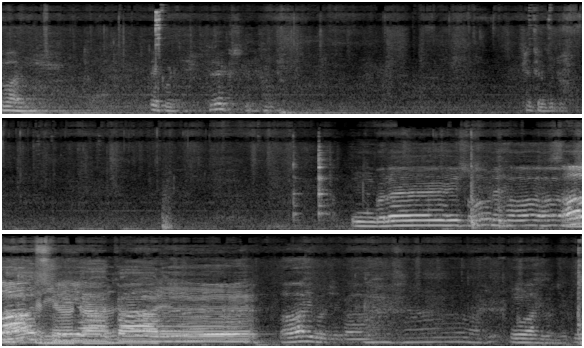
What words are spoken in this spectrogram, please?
ਵਾਹਿਗੁਰੂ ਇੱਕ ਮਿੰਟ ਜੀ, ਇੱਕ ਸਕਿੰਟ ਇੱਥੇ ਬੁੱਝੋ ਉਂਗਲੇ ਸੋਨਹਾ ਸਤਿ ਸ੍ਰੀ ਅਕਾਲ। ਵਾਹਿਗੁਰੂ ਜੀ ਕਾ ਵਾਹਿਗੁਰੂ ਜੀ ਕੀ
